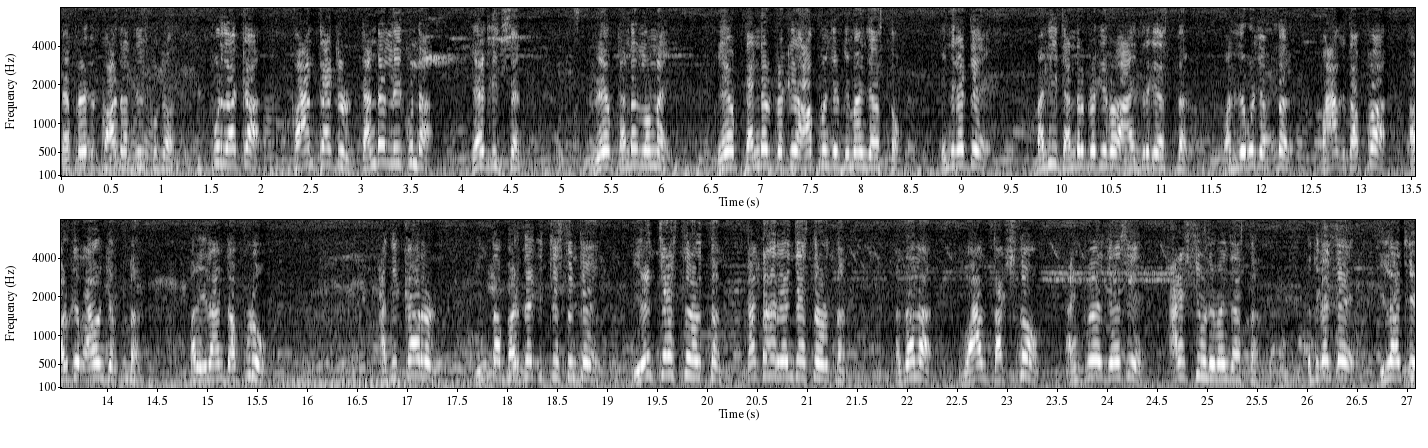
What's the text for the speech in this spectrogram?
సెపరేట్గా కాంట్రాక్ట్ తీసుకుంటూ ఇప్పుడు దాకా కాంట్రాక్టర్ టెండర్ లేకుండా డైరెక్ట్గా ఇచ్చారు రేపు టెండర్లు ఉన్నాయి. రేపు టెండర్ ప్రక్రియ ఆపమని చెప్పి డిమాండ్ చేస్తాం. ఎందుకంటే మళ్ళీ టెండర్ ప్రక్రియ కూడా ఇద్దరికే చేస్తున్నారు. వాళ్ళు కూడా చెప్తున్నారు. మాకు తప్ప ఎవరికి రావని చెప్తున్నారు. మరి ఇలాంటప్పుడు అధికారులు ఇంత బడితేకి ఇచ్చేస్తుంటే ఏం చేస్తారు అడుగుతాను కలెక్టర్ గారు ఏం చేస్తారు అడుగుతాను అదల వాళ్ళు తక్షణం ఎంక్వైరీ చేసి అరెస్ట్ డిమాండ్ చేస్తారు. ఎందుకంటే ఇలాంటి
